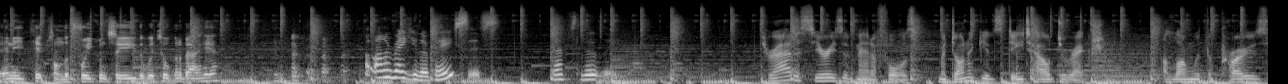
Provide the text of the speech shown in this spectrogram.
any tips on the frequency that we're talking about here? On a regular basis. Absolutely. Throughout a series of metaphors, Madonna gives detailed direction, along with the pros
